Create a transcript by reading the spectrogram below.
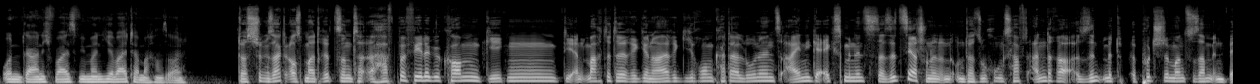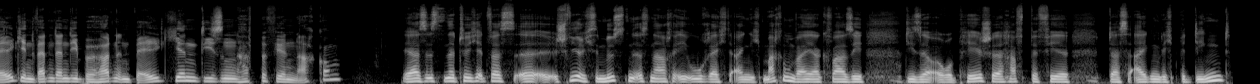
und gar nicht weiß, wie man hier weitermachen soll. Du hast schon gesagt, aus Madrid sind Haftbefehle gekommen gegen die entmachtete Regionalregierung Kataloniens. Einige Ex-Minister sitzen ja schon in Untersuchungshaft, andere sind mit Puigdemont zusammen in Belgien. Werden denn die Behörden in Belgien diesen Haftbefehlen nachkommen? Ja, es ist natürlich etwas äh, schwierig. Sie müssten es nach EU-Recht eigentlich machen, weil ja quasi dieser europäische Haftbefehl das eigentlich bedingt.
